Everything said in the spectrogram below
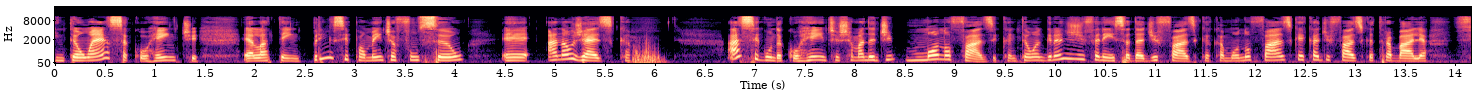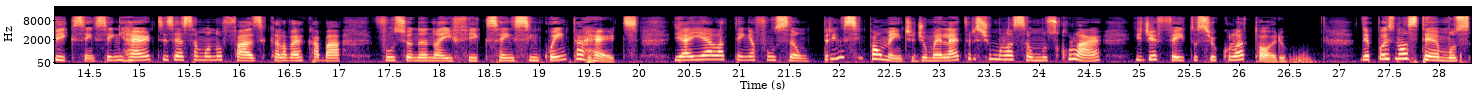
Então, essa corrente, ela tem principalmente a função é, analgésica. A segunda corrente é chamada de monofásica. Então, a grande diferença da difásica com a monofásica é que a difásica trabalha fixa em 100 Hz e essa monofásica ela vai acabar funcionando aí fixa em 50 Hz. E aí ela tem a função principalmente de uma eletroestimulação muscular e de efeito circulatório. Depois nós temos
